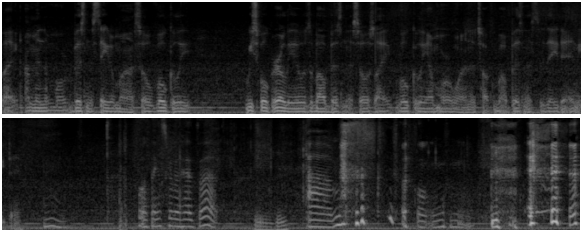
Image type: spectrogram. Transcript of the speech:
Like I'm in a more business state of mind. So vocally, we spoke earlier. It was about business. So it's like vocally, I'm more wanting to talk about business today than anything. Well, thanks for the heads up. Mm-hmm. Um,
